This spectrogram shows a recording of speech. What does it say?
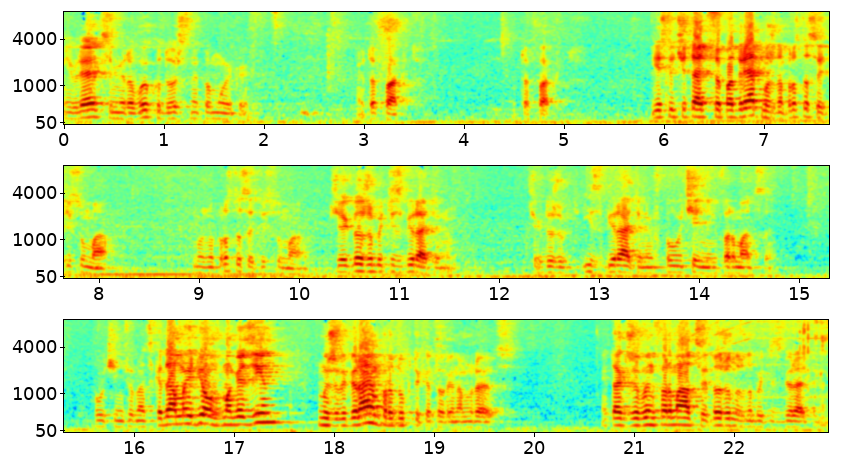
является мировой художественной помойкой. Это факт. Это факт. Если читать всё подряд, можно просто сойти с ума. Можно просто сойти с ума. Человек должен быть избирательным. Человек должен быть избирательным в получении информации. Получении информации. Когда мы идём в магазин, мы же выбираем продукты, которые нам нравятся. И также в информации тоже нужно быть избирательным.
